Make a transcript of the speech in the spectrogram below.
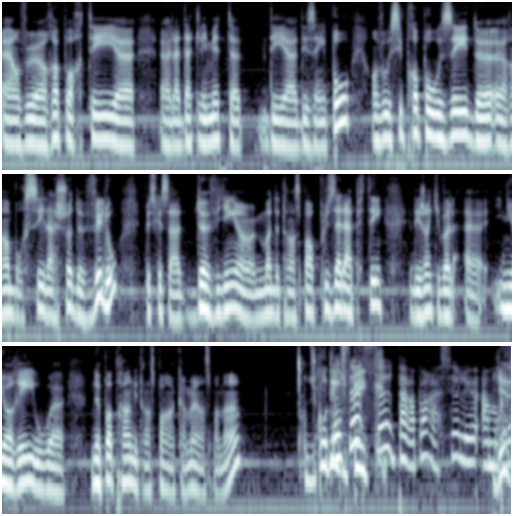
Euh, on veut euh, reporter euh, la date limite des, des, impôts. On veut aussi proposer de rembourser l'achat de vélos, puisque ça devient un mode de transport plus adapté des gens qui veulent ignorer ou ne pas prendre les transports en commun en ce moment. Du côté Mais ça, ça, par rapport à ça, à Montréal,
